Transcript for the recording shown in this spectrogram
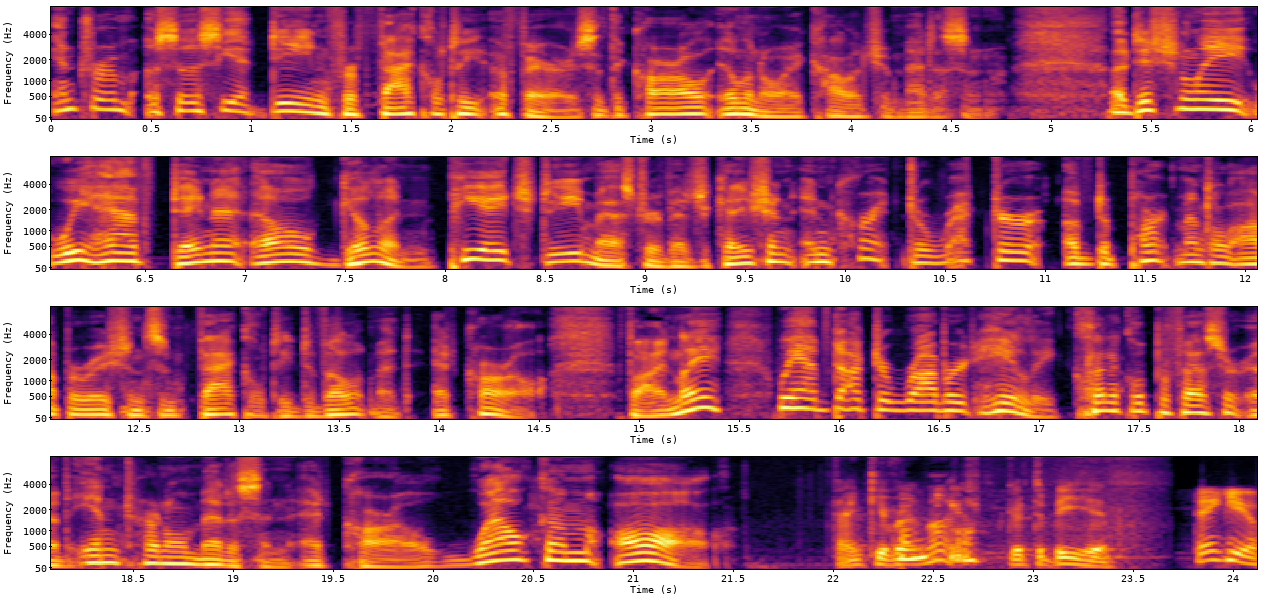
Interim Associate Dean for Faculty Affairs at the Carle, Illinois College of Medicine. Additionally, we have Dana L. Gillion, PhD, Master of Education, and current Director of Departmental Operations and Faculty Development at Carle. Finally, we have Dr. Robert Healy, Clinical Professor of Internal Medicine at Carle. Welcome all. Thank you very Thank much. you. Good to be here. Thank you.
